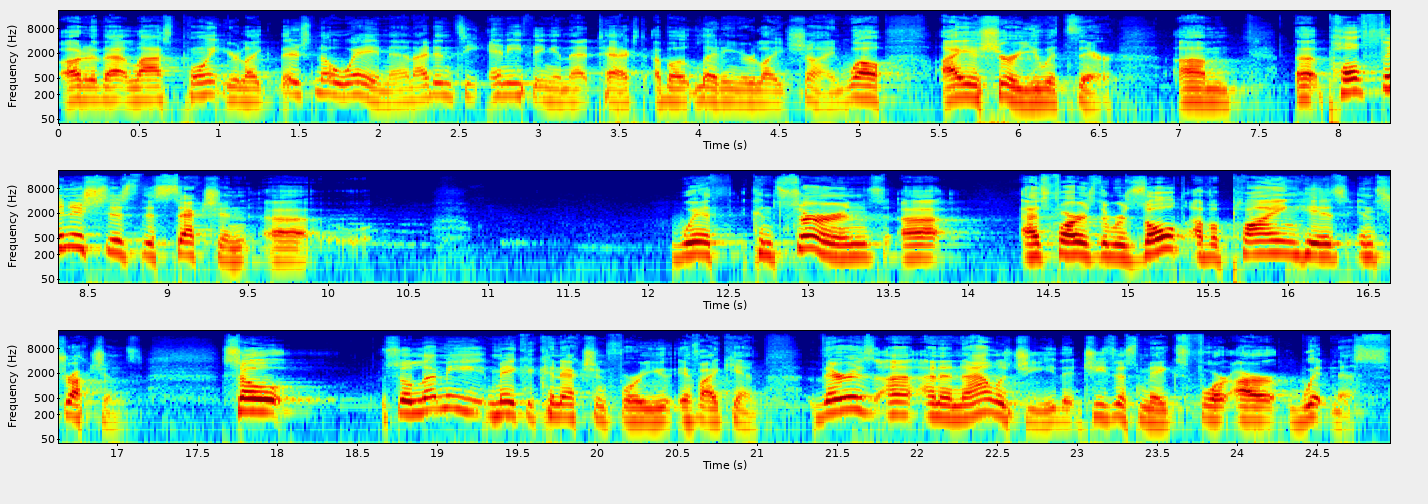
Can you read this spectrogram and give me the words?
utter that last point, you're like, there's no way, man. I didn't see anything in that text about letting your light shine. Well, I assure you it's there. Um, uh, Paul finishes this section uh, with concerns uh, as far as the result of applying his instructions. So, so let me make a connection for you if I can. There is a, an analogy that Jesus makes for our witness.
